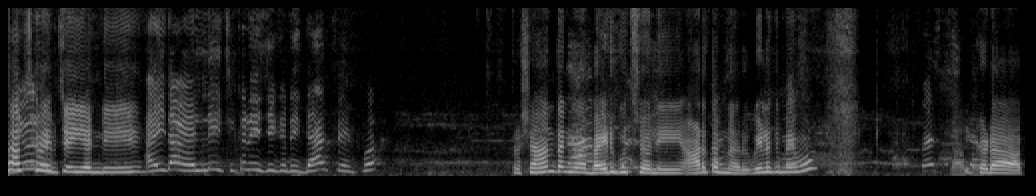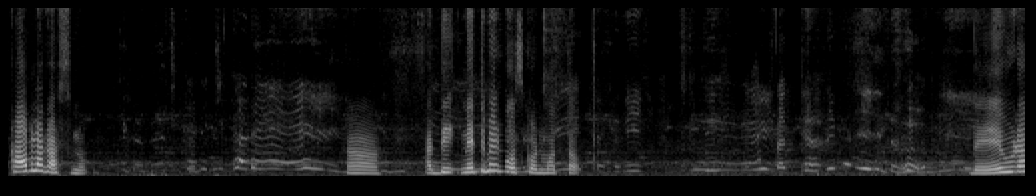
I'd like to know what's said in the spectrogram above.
సబ్స్క్రైబ్ చేయండి. ప్రశాంతంగా బయట కూర్చొని ఆడుతున్నారు. వీళ్ళకి మేము ఇక్కడ కాపలా కాస్తున్నాం. అది నెత్తి మీద పోసుకోండి మొత్తం. దేవుడా.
